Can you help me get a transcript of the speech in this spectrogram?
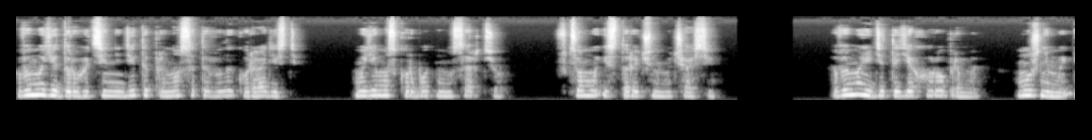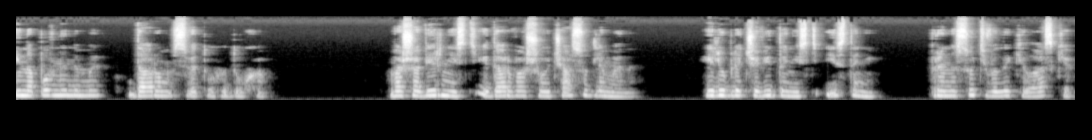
Ви, мої дорогоцінні діти, приносите велику радість моєму скорботному серцю в цьому історичному часі. Ви, мої діти, є хоробрими, мужніми і наповненими даром Святого Духа. Ваша вірність і дар вашого часу для мене, і любляча відданість істині принесуть великі ласки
